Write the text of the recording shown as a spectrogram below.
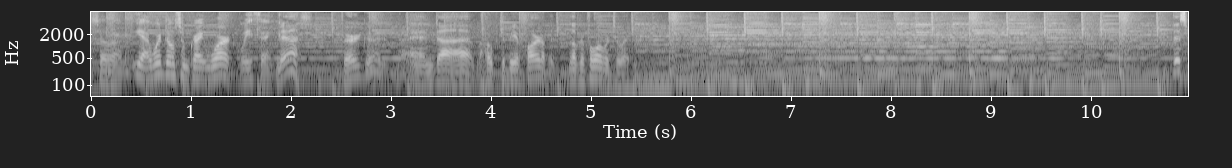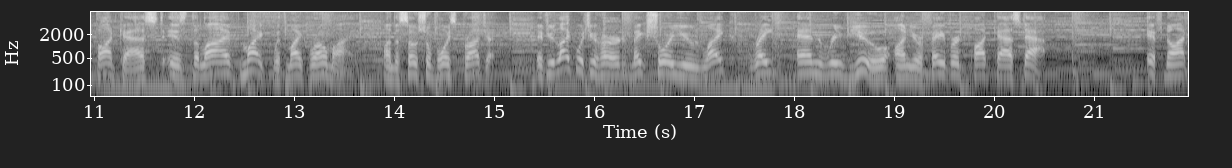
So uh, yeah, we're doing some great work. We think. Yes, very good, and uh, hope to be a part of it. Looking forward to it. This podcast is the live mic with Mike Romine on the Social Voice Project. If you like what you heard, make sure you like, rate, and review on your favorite podcast app. If not,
